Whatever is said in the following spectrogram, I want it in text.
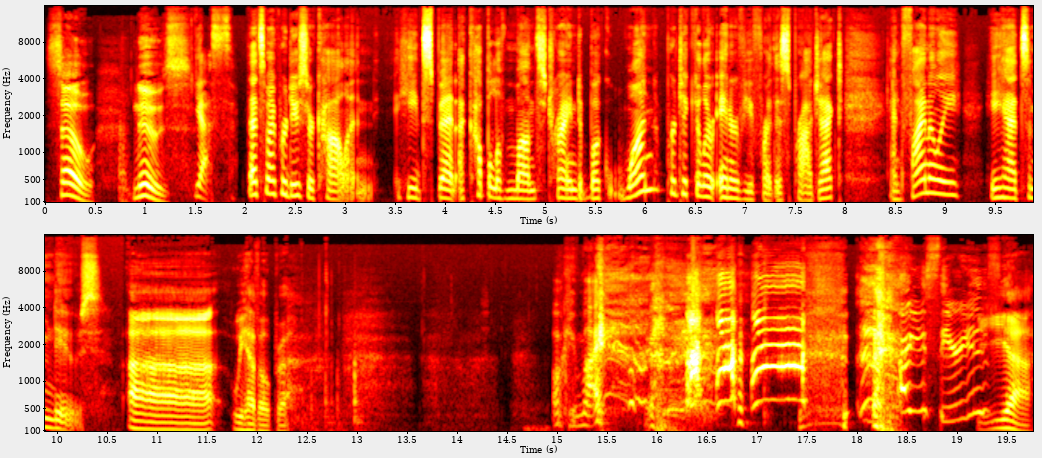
So, news. Yes. That's my producer, Colin. He'd spent a couple of months trying to book one particular interview for this project, and finally, he had some news. Uh, we have Oprah. Okay, my. Are you serious? Yeah.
